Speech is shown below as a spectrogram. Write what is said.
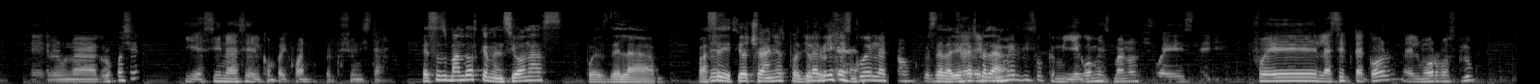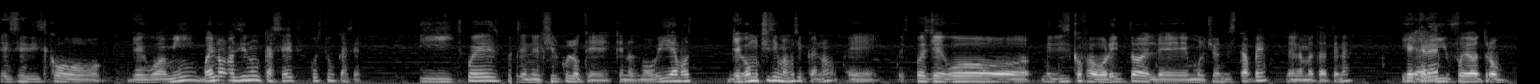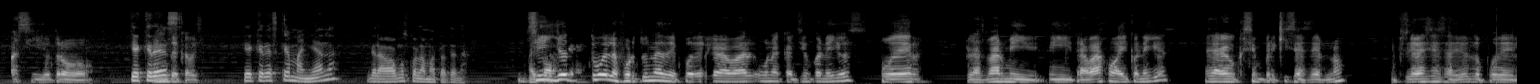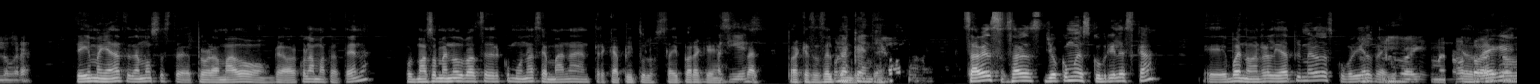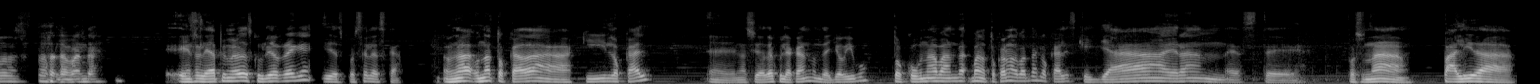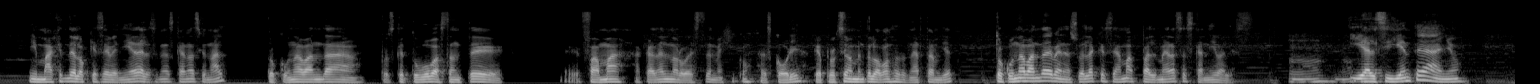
una agrupación y así nace el compay Juan, percusionista. Esas bandas que mencionas, pues de la Hace 18 años, pues yo La vieja escuela, ¿no? Pues de la vieja escuela. El primer disco que me llegó a mis manos fue este, fue La Secta Core, el Morbos Club. Ese disco llegó a mí, bueno, más bien un cassette, justo un cassette. Y después, pues en el círculo que, que nos movíamos, llegó muchísima música, ¿no? Eh, después llegó mi disco favorito, el de Emulsión de Escape, de La Matatena. Y ahí fue otro, así, otro... ¿Qué crees? De cabeza. ¿Qué crees que mañana grabamos con La Matatena? Sí, yo tuve la fortuna de poder grabar una canción con ellos, poder plasmar mi, trabajo ahí con ellos. Es algo que siempre quise hacer, ¿no? Y pues gracias a Dios lo pude lograr. Sí, mañana tenemos este programado grabar con la Matatena. Pues más o menos va a ser como una semana entre capítulos ahí para que, Así Para, que se hace el una canción. ¿Sabes, ¿Sabes yo cómo descubrí el ska? Eh, bueno, en realidad primero descubrí el reggae. el reggae. toda la banda. En realidad primero descubrí el reggae y después el ska. Una, tocada aquí local, eh, en la ciudad de Culiacán, donde yo vivo. Tocó una banda, bueno, tocaron las bandas locales que ya eran, este, pues una pálida imagen de lo que se venía de la escena ska nacional. Tocó una banda, pues que tuvo bastante eh, fama acá en el noroeste de México, Escoria, que próximamente lo vamos a tener también. Tocó una banda de Venezuela que se llama Palmeras Escaníbales. Mm, y al siguiente año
